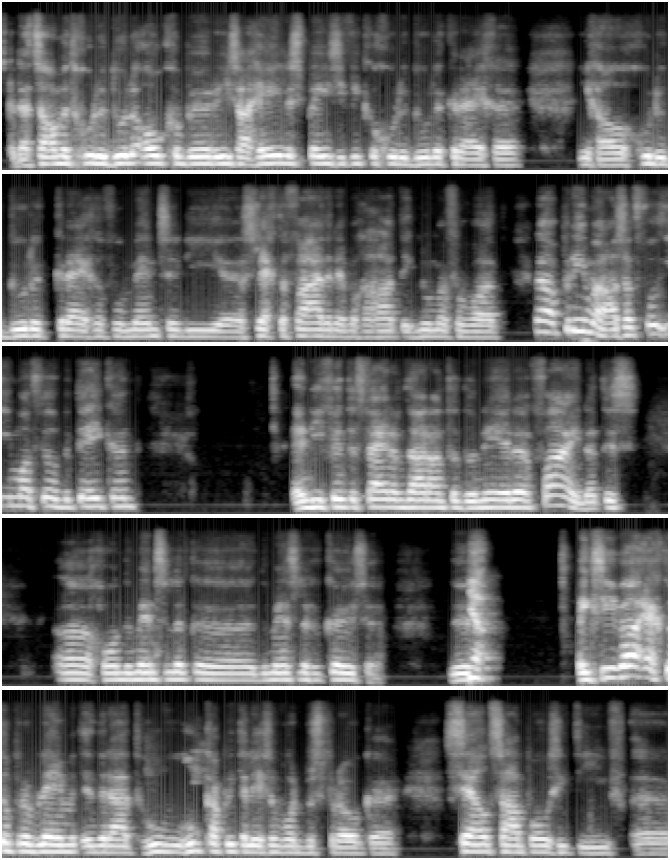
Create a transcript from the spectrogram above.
dat zal met goede doelen ook gebeuren. Je zal hele specifieke goede doelen krijgen. Je gaat goede doelen krijgen voor mensen die eh, slechte vader hebben gehad. Ik noem even wat. Nou, prima. Als dat voor iemand veel betekent. En die vindt het fijn om daaraan te doneren. Fijn. Dat is eh, gewoon de menselijke, de menselijke keuze. Dus Ja. ik zie wel echt een probleem met inderdaad hoe, hoe kapitalisme wordt besproken. Zeldzaam positief. eh,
